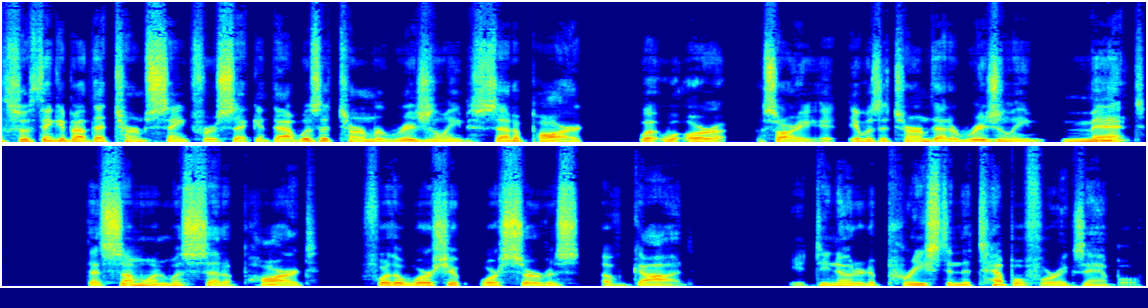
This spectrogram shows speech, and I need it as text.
So think about that term saint for a second. That was a term originally set apart, or, or sorry, it, it was a term that originally meant that someone was set apart for the worship or service of God. It denoted a priest in the temple, for example,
